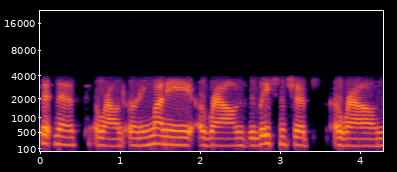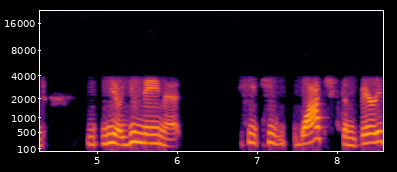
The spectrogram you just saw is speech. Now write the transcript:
fitness, around earning money, around relationships, around, you know, you name it. He, he watched them very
